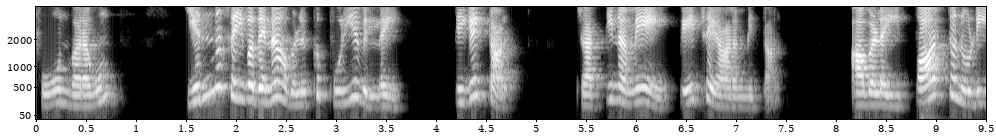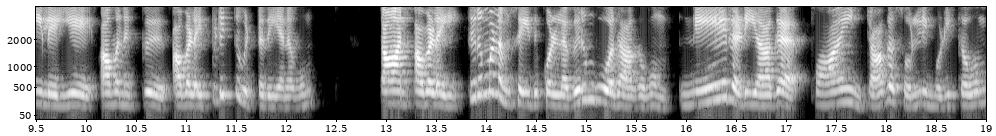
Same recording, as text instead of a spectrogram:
போன் வரவும் என்ன செய்வதென அவளுக்கு புரியவில்லை. திகைத்தாள். ரத்தினமே பேச்சை ஆரம்பித்தான். அவளை பார்த்த நொடியிலேயே அவனுக்கு அவளை பிடித்து விட்டது எனவும் தான் அவளை திருமணம் செய்து கொள்ள விரும்புவதாகவும் நேரடியாக பாயிண்டாக சொல்லி முடிக்கவும்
